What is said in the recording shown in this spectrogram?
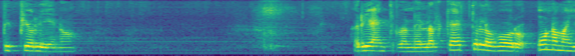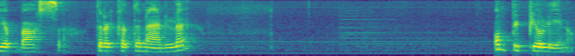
picciolino rientro nell'archetto lavoro una maglia bassa 3 catenelle un picciolino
